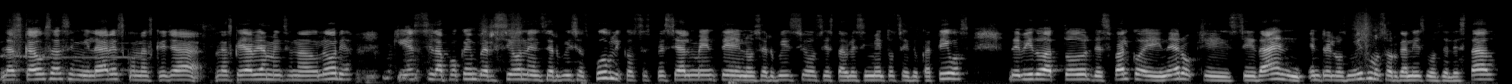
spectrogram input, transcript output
las causas similares con las que ya las que ya había mencionado Gloria, que es la poca inversión en servicios públicos, especialmente en los servicios y establecimientos educativos, debido a todo el desfalco de dinero que se da entre los mismos organismos del Estado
